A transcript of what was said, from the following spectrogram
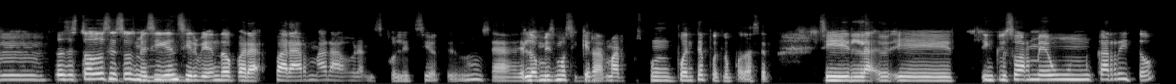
Mm, Entonces todos esos me Mm. siguen sirviendo para, para armar ahora mis colecciones, ¿no? O sea, lo mismo si quiero armar pues, un puente, pues lo puedo hacer. Si la- eh, incluso armé un carrito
